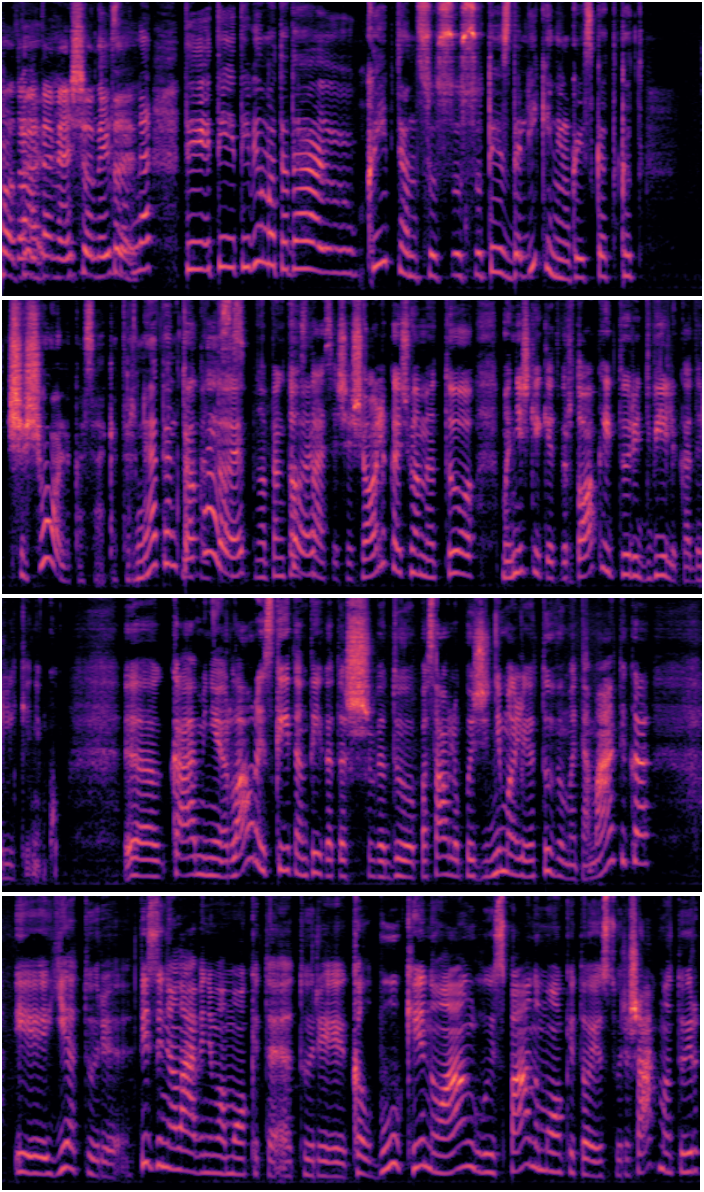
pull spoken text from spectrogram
kvadratą mes čionais ar Taip. ne tai tai tai vilma tada kaip ten su su su tais dalykininkais kad kad šešiolika sakėt ar ne penktoj klasės. Nuo penktos klasės 16, šiuo metu maniškiai ketvirtokai turi 12 dalykininkų. E, Ką minėjo ir Laura, įskaitant tai, kad aš vedu pasaulio pažinimą lietuvių matematiką, e, jie turi fizinio lavinimo mokytoją, turi kalbų, kinų, anglų, ispanų mokytojus, turi šachmatų ir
